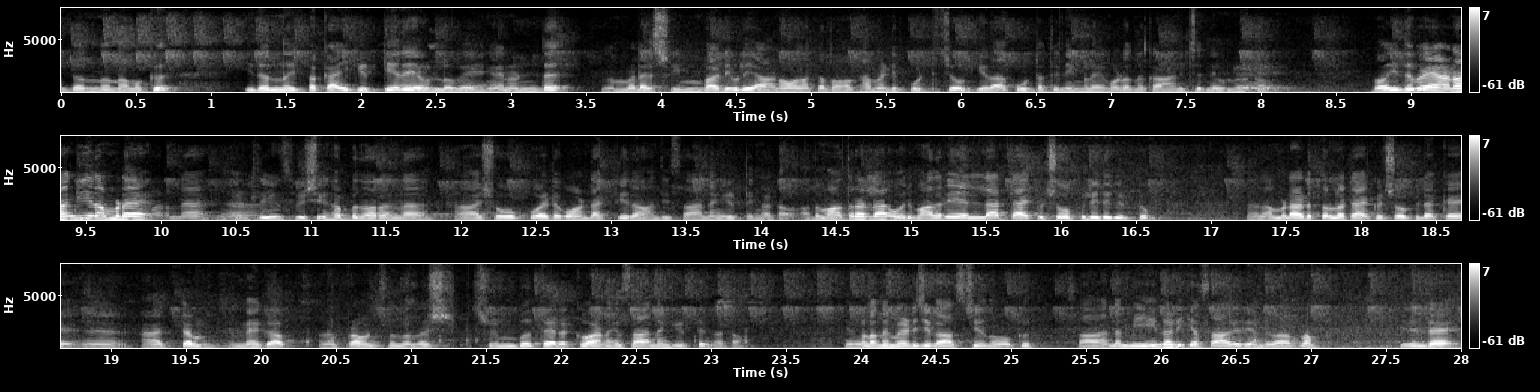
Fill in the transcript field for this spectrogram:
ഇതൊന്ന് നമുക്ക് ഇതൊന്നും ഇപ്പോൾ കൈ കിട്ടിയതേ ഉള്ളൂ. എങ്ങനെ എങ്ങനെയുണ്ട് നമ്മുടെ ഷ്രിമ്പ് അടിപൊളിയാണോ എന്നൊക്കെ നോക്കാൻ വേണ്ടി പൊട്ടിച്ച് നോക്കിയത്. കൂട്ടത്തിൽ നിങ്ങളെയും കൂടെ ഒന്ന് കാണിച്ചതേ ഉള്ളൂ കേട്ടോ. അപ്പോൾ ഇത് വേണമെങ്കിൽ നമ്മുടെ പറഞ്ഞ ഡ്രീംസ് ഫിഷിംഗ് ഹബ്ബ് എന്ന് പറയുന്ന ആ ഷോപ്പുമായിട്ട് കോൺടാക്ട് ചെയ്താൽ മതി. സാധനം കിട്ടും കേട്ടോ. അത് മാത്രമല്ല ഒരുമാതിരി എല്ലാ ടാക്കിൾ ഷോപ്പിലും ഇത് കിട്ടും. നമ്മുടെ അടുത്തുള്ള ടാക്കിൾ ഷോപ്പിലൊക്കെ ആറ്റം മെഗാ പ്രൗൺസ് എന്ന് പറഞ്ഞ ഷ്രിമ്പ് തിരക്കുവാണെങ്കിൽ സാധനം കിട്ടും കേട്ടോ. നിങ്ങളൊന്ന് മേടിച്ച് കാസ്റ്റ് ചെയ്ത് നോക്ക്. സാധനം മീനടിക്കാൻ സാധ്യതയുണ്ട്. കാരണം ഇതിന്റെ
